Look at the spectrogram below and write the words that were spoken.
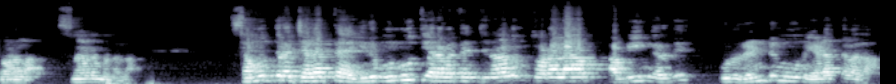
தொடலாம் ஸ்நானம் பண்ணலாம். சமுத்திர ஜலத்தை இது முன்னூத்தி அறுபத்தஞ்சு நாளும் தொடலாம் அப்படிங்கிறது ஒரு ரெண்டு மூணு இடத்துல தான்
